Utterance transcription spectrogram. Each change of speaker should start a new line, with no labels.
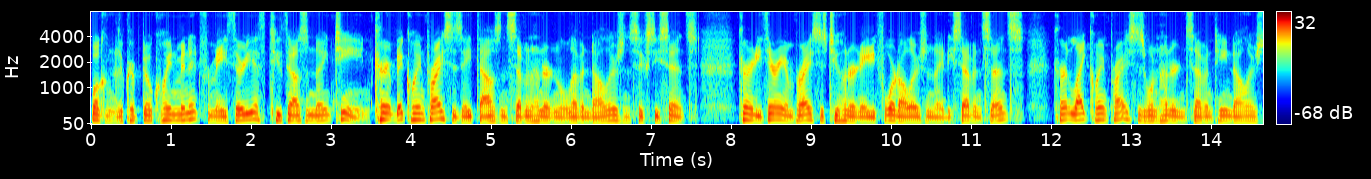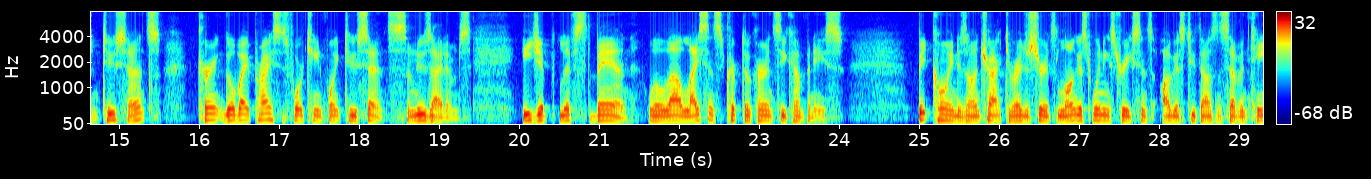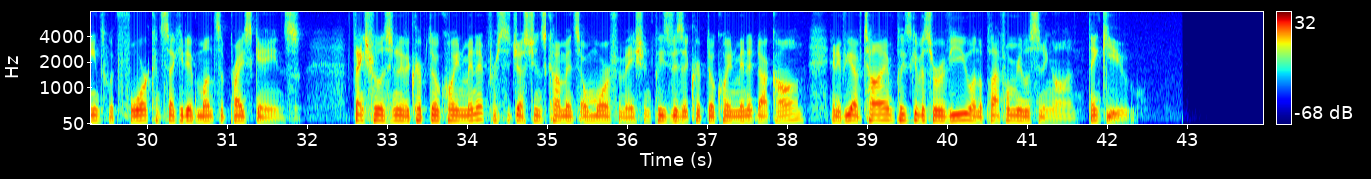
Welcome to the Crypto Coin Minute for May 30th, 2019. Current Bitcoin price is $8,711.60. Current Ethereum price is $284.97. Current Litecoin price is $117.02. Current GoByte price is 14.2 cents. Some news items. Egypt lifts the ban, will allow licensed cryptocurrency companies. Bitcoin is on track to register its longest winning streak since August 2017 with four consecutive months of price gains. Thanks for listening to the Crypto Coin Minute. For suggestions, comments, or more information, please visit CryptoCoinMinute.com. And if you have time, please give us a review on the platform you're listening on. Thank you.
